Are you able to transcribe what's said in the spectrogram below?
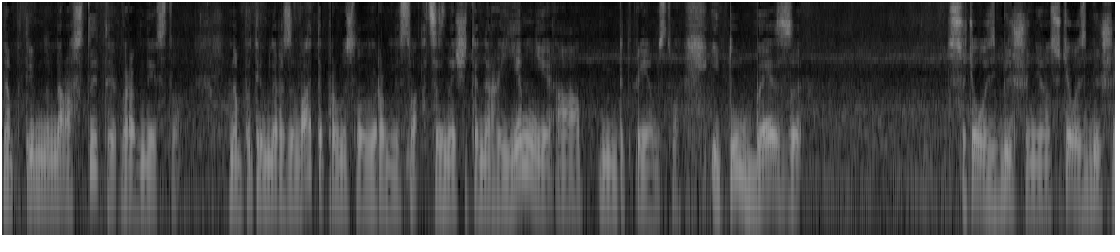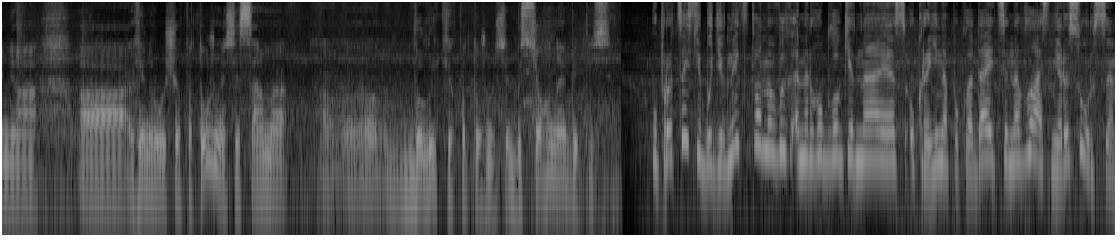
нам потрібно наростити виробництво. Нам потрібно розвивати промислове виробництво, а це значить енергоємні підприємства. І тут без суттєвого збільшення, суттєвого збільшення а, генеруючих потужностей, саме а, а, великих потужностей, без цього не обійтись. У процесі будівництва нових енергоблоків на АЕС Україна покладається на власні ресурси.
